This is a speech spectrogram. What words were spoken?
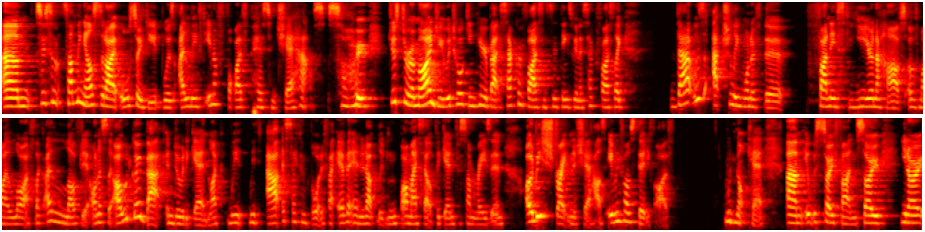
Um, so some, something else that I also did was I lived in a five person share house. So just to remind you, we're talking here about sacrifices and things we're going to sacrifice. Like that was actually one of the funnest year and a half of my life. Like I loved it. Honestly, I would go back and do it again. Like with, without a second thought. If I ever ended up living by myself again for some reason, I would be straight in a share house, even if I was 35. Would not care. Um, it was so fun. So, you know,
